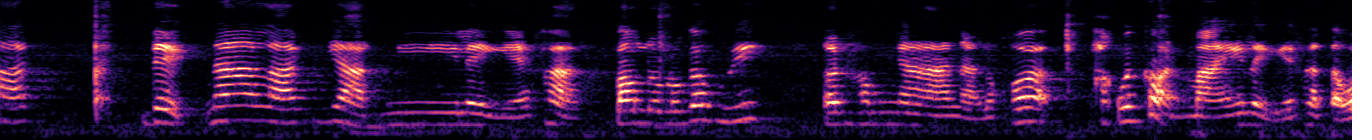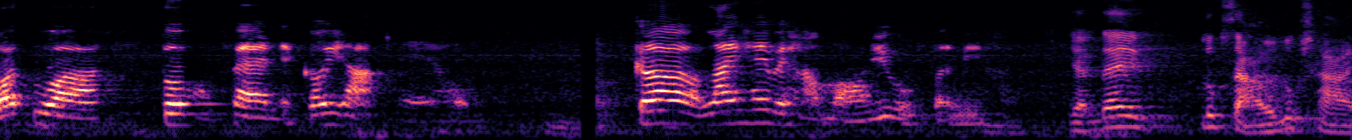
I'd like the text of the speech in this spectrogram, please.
รัก เด็กน่ารักอยากมีอะไรอย่างเงี้ยค่ะ บางอารมณ์เราก็เฮ้ยเราทำงานอะแล้วก็พักไว้ก่อนไหมอะไรอย่างเงี้ยค่ะ แต่ว่าตัวตัวของแฟนเนี่ยก็อยากแล้ว ก็ไล่ให้ไปหาหมออยู่ตอนนี้ค่ะอยากได้ลูกสาวหรือลูกชาย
